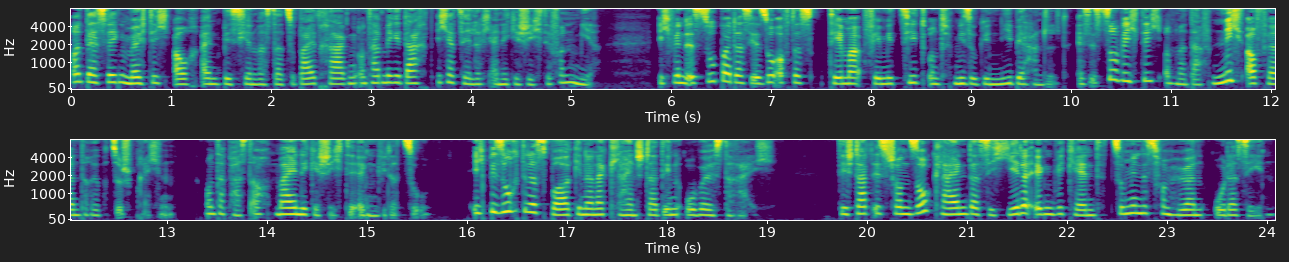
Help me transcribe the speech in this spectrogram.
Und deswegen möchte ich auch ein bisschen was dazu beitragen und habe mir gedacht, ich erzähle euch eine Geschichte von mir. Ich finde es super, dass ihr so oft das Thema Femizid und Misogynie behandelt. Es ist so wichtig und man darf nicht aufhören, darüber zu sprechen. Und da passt auch meine Geschichte irgendwie dazu. Ich besuchte das Borg in einer Kleinstadt in Oberösterreich. Die Stadt ist schon so klein, dass sich jeder irgendwie kennt, zumindest vom Hören oder Sehen.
